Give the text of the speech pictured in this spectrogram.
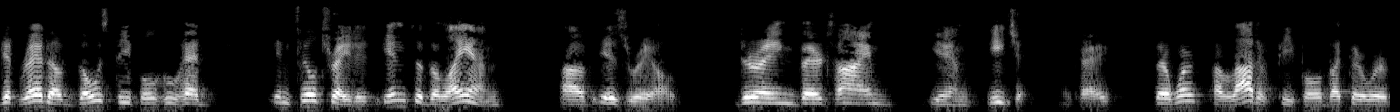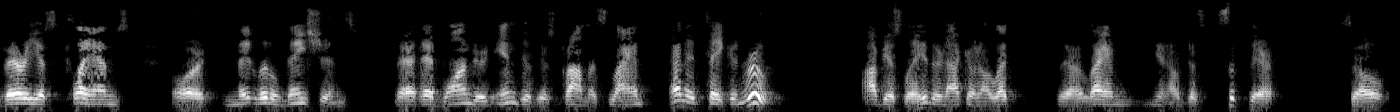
get rid of those people who had infiltrated into the land of Israel during their time in Egypt. Okay? There weren't a lot of people, but there were various clans or little nations that had wandered into this promised land and had taken root. Obviously, they're not going to let the land, you know, just sit there. So,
